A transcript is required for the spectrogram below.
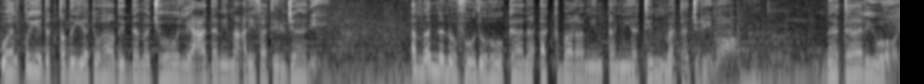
وهل قيدت قضيتها ضد مجهول لعدم معرفة الجاني؟ أم أن نفوذه كان أكبر من أن يتم تجريمه؟ ناتالي وود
